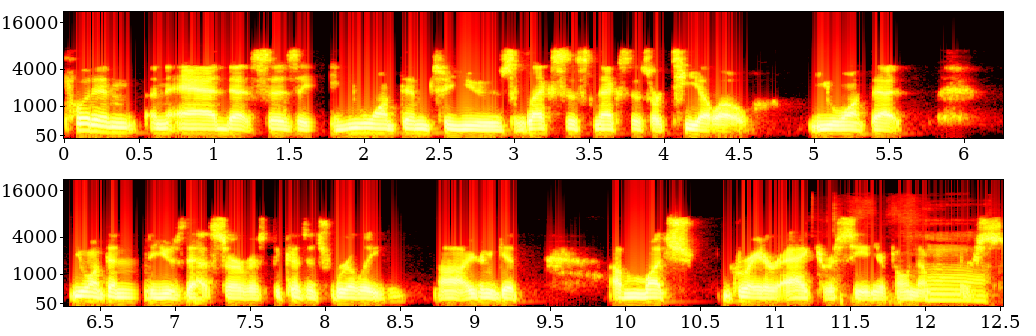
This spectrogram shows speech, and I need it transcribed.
put in an ad that says that you want them to use LexisNexis or TLO. You want that you want them to use that service because it's really uh, you're going to get a much greater accuracy in your phone numbers.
